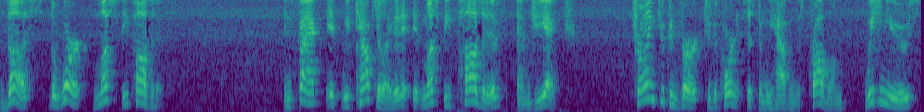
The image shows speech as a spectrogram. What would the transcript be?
Thus, the work must be positive. In fact, it, we've calculated it, it must be positive mgh. Trying to convert to the coordinate system we have in this problem, we can use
